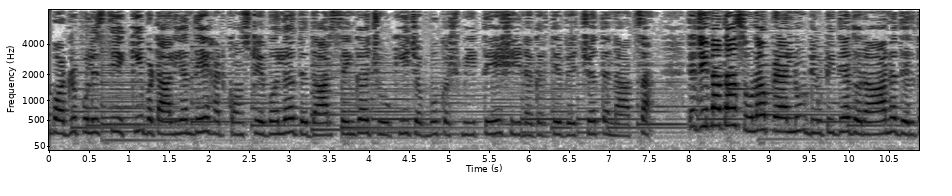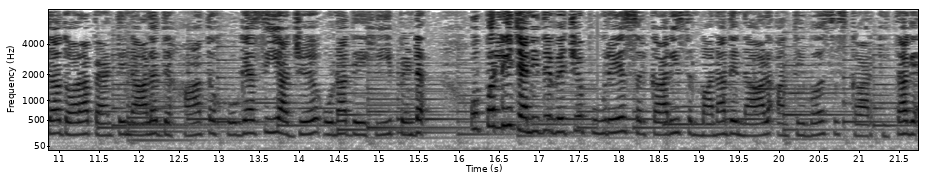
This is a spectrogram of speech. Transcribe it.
border police ਦੀ 21 ਬਟਾਲੀਅਨ ਦੇ ਹੈੱਡ ਕਾਂਸਟੇਬਲ ਦਿਦਾਰ ਸਿੰਘ ਜੋ ਕਿ ਜੰਮੂ ਕਸ਼ਮੀਰ ਤੇ ਸ਼੍ਰੀਨਗਰ ਦੇ ਵਿੱਚ ਤੈਨਾਤ ਸਨ ਤੇ ਜਿਨ੍ਹਾਂ ਦਾ 16 ਅਪ੍ਰੈਲ ਨੂੰ ਡਿਊਟੀ ਦੇ ਦੌਰਾਨ ਦਿਲ ਦਾ ਦੌਰਾ ਪੈਣ ਦੇ ਨਾਲ ਦੇਹਾਂਤ ਹੋ ਗਿਆ ਸੀ, ਅੱਜ ਉਹਨਾਂ ਦੇ ਹੀ ਪਿੰਡ ਉੱਪਰਲੀ ਜੈਨੀ ਦੇ ਵਿੱਚ ਪੂਰੇ ਸਰਕਾਰੀ ਸਨਮਾਨਾਂ ਦੇ ਨਾਲ ਅੰਤਿਮ ਸੰਸਕਾਰ ਕੀਤਾ ਗਿਆ।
